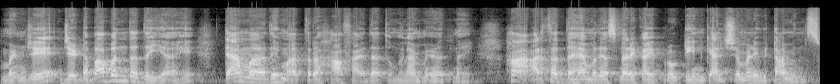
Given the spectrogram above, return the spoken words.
म्हणजे जे डबाबंद दही आहे त्यामध्ये मात्र हा फायदा तुम्हाला मिळत नाही. हां अर्थात दह्यामध्ये असणारे काही प्रोटीन कॅल्शियम आणि विटामिन्स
